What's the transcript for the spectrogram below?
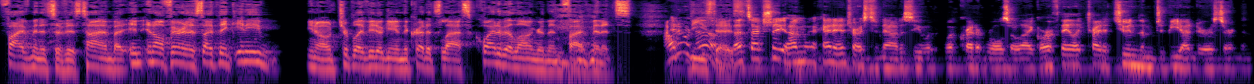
five minutes of his time. But in, in all fairness, I think any you know, AAA video game, the credits last quite a bit longer than five minutes. I don't these know. Days. That's actually I'm kind of interested now to see what, what credit rolls are like, or if they like try to tune them to be under a certain.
